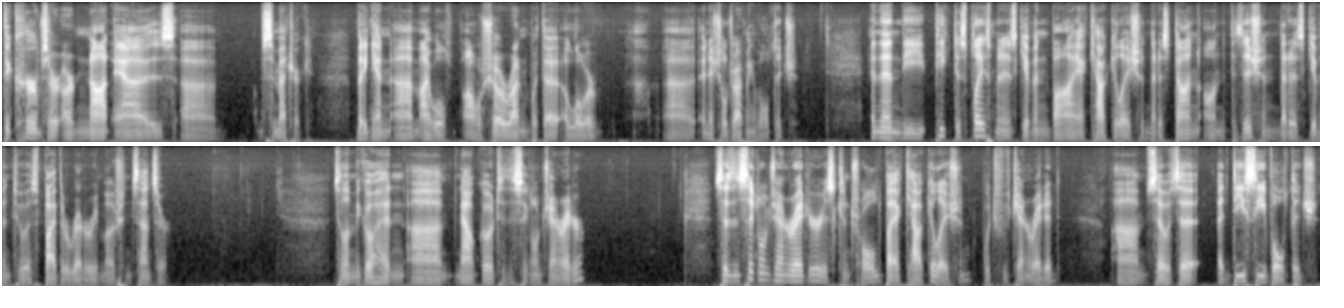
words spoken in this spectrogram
the curves are, are not as uh, symmetric. But again, um, I will I will show a run with a, a lower uh, initial driving voltage. And then the peak displacement is given by a calculation that is done on the position that is given to us by the rotary motion sensor. So let me go ahead and uh, now go to the signal generator. So the signal generator is controlled by a calculation, which we've generated. Um, so it's a, a DC voltage.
